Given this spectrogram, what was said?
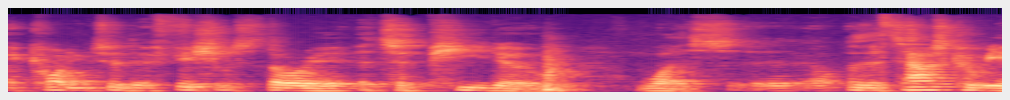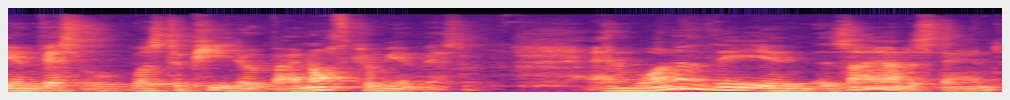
according to the official story, a torpedo was, uh, the South Korean vessel was torpedoed by a North Korean vessel. And one of the, um, as I understand,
